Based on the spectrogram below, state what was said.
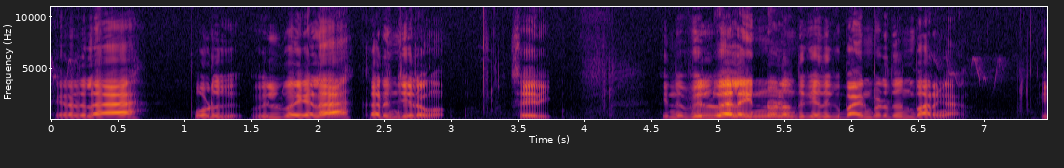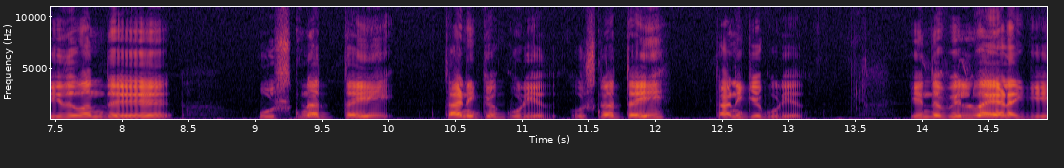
எனதில் பொடுகு வில்வ இலை கரிஞ்சீரகம். சரி. இந்த வில்வ இலை இன்னொன்றுக்கு எதுக்கு பயன்படுதுன்னு பாருங்கள் இது வந்து உஷ்ணத்தை தணிக்கக்கூடியது. உஷ்ணத்தை தணிக்கக்கூடியது. இந்த வில்வ இலைக்கு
